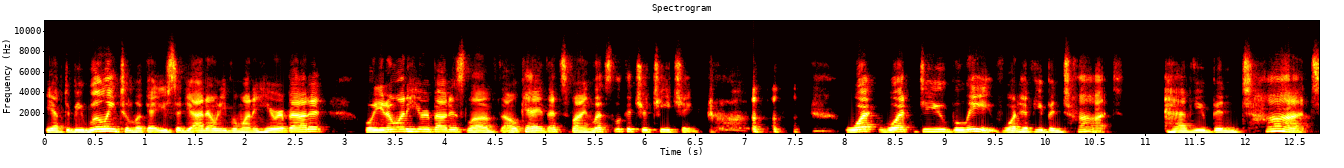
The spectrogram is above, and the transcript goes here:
You have to be willing to look at it. You said, yeah, I don't even want to hear about it. Well, you don't want to hear about his love. Okay, that's fine. Let's look at your teaching. what what do you believe? What have you been taught? Have you been taught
